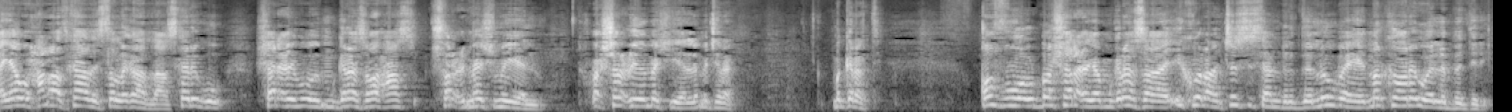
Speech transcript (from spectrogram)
ayaa waxaan aad ka hadlaysa laga hadlaa. Askarigu sharci magaraysa waxaas sharci meesha ma yaallo wax sharci oo meesha yaalla ma jiraan ma garatay qof walba sharciga magaraysa equal justice under the law bay ahayd markii hore waa la bedelay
